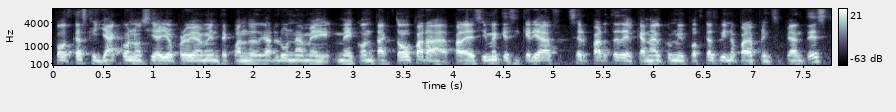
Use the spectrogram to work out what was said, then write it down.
podcasts que ya conocía yo previamente, cuando Edgar Luna me, me contactó para, para, decirme que si quería ser parte del canal con mi podcast Vino para Principiantes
